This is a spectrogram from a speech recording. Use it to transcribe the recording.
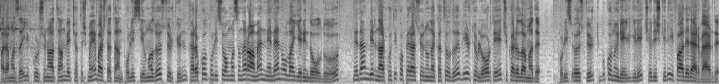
Aramaz'a ilk kurşunu atan ve çatışmayı başlatan polis Yılmaz Öztürk'ün karakol polisi olmasına rağmen neden olay yerinde olduğu, neden bir narkotik operasyonuna katıldığı bir türlü ortaya çıkarılamadı. Polis Öztürk bu konuyla ilgili çelişkili ifadeler verdi.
